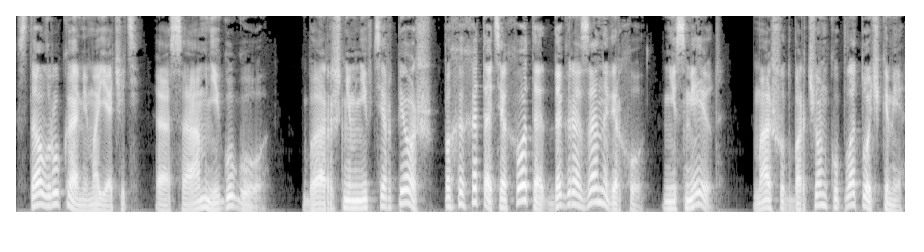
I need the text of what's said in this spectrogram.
Стал руками маячить, а сам не гугу. Барышням не втерпешь, похохотать охота, да гроза наверху. Не смеют. Машут борчонку платочками.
